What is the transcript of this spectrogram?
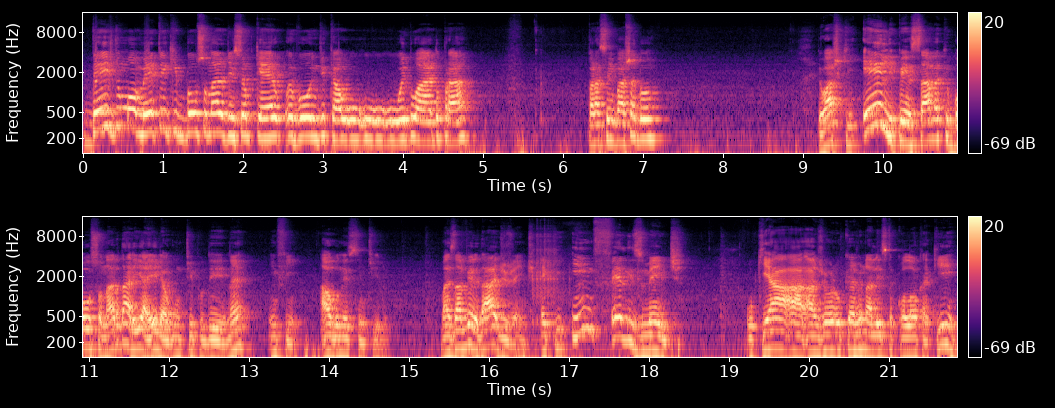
desde o momento em que Bolsonaro disse: Eu quero, eu vou indicar o, o, o Eduardo para ser embaixador. Eu acho que ele pensava que o Bolsonaro daria a ele algum tipo de, né? Enfim, algo nesse sentido. Mas a verdade, gente, é que infelizmente o que a, a, a, o que a jornalista coloca aqui,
